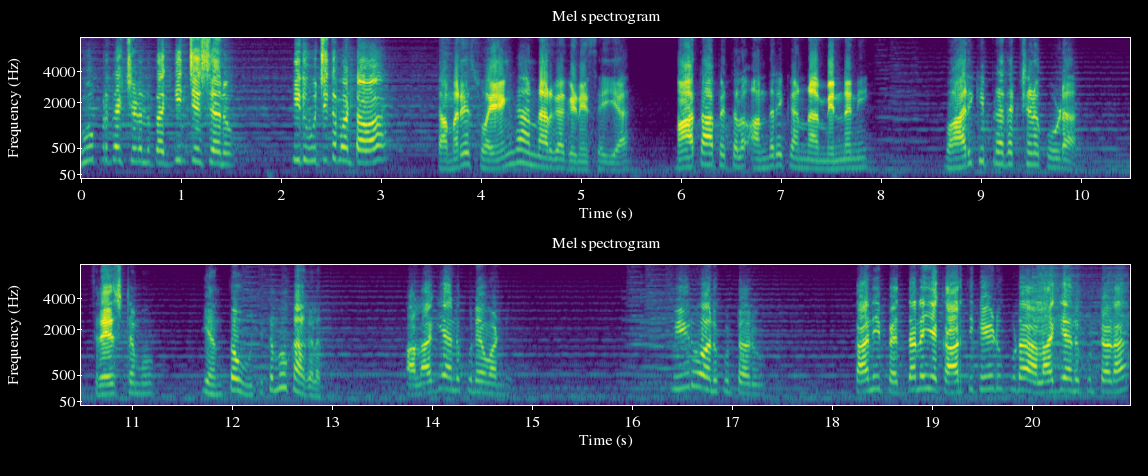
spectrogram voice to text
భూ ప్రదక్షిణను తగ్గించేశాను. ఇది ఉచితమంటావా? తమరే స్వయంగా అన్నారుగా గణేశయ్య. మాతాపితలు అందరికన్నా మిన్నని. వారికి ప్రదక్షిణ కూడా శ్రేష్టము ఎంతో ఉచితము కాగలదు. అలాగే అనుకునేవాణ్ణి. మీరు అనుకుంటారు. కానీ పెద్దనయ్య కార్తికేయుడు కూడా అలాగే అనుకుంటాడా?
